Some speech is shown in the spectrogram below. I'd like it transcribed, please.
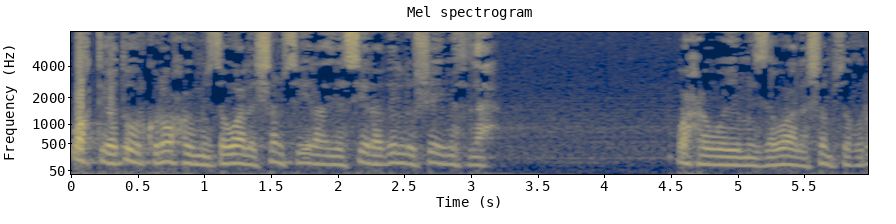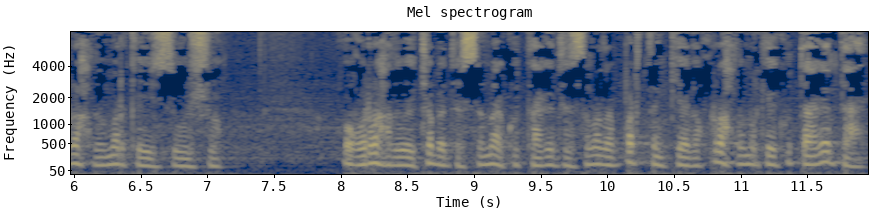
Waktiga duhurkuna waxaw min zawaali shamsi ilaa an yasiira dilu shay milah waxa weeye min zawaali shamsi qoraxdu markay suusho oo qoraxdu ay ka bada samaa ku taagantahay samada bartankeeda qoraxdu markay ku taagan tahay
